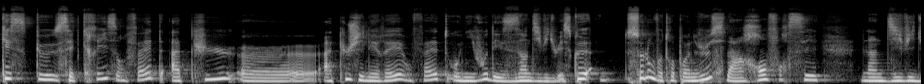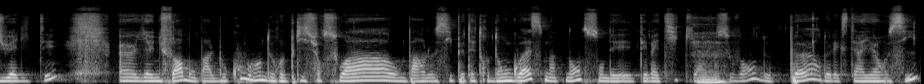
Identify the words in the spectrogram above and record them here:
Qu'est-ce que cette crise en fait a pu euh, a pu générer en fait au niveau des individus? Est-ce que selon votre point de vue, cela a renforcé l'individualité Il y a une forme, on parle beaucoup hein, de repli sur soi, on parle aussi peut-être d'angoisse maintenant. Ce sont des thématiques qui arrivent mhm. souvent, de peur de l'extérieur aussi.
